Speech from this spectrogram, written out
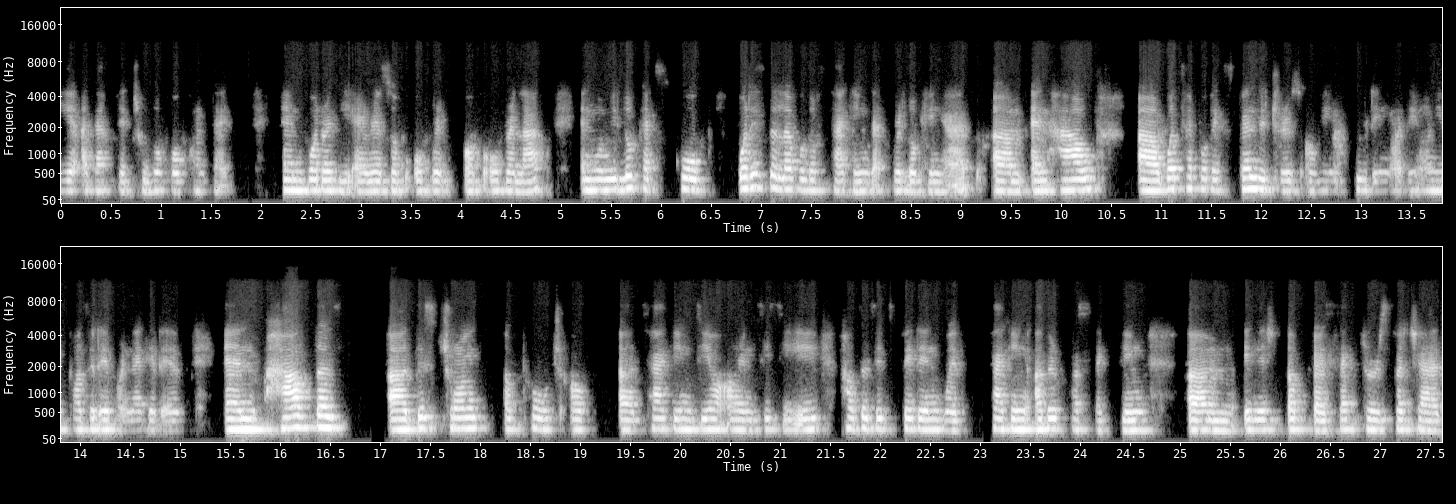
and adapted to local context? And what are the areas of, over, of overlap. And when we look at scope, what is the level of tagging that we're looking at um, and how, uh, what type of expenditures are we including? Are they only positive or negative? And how does uh, this joint approach of uh, tagging DRR and CCA, how does it fit in with tagging other prospecting um, in, uh, sectors such as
